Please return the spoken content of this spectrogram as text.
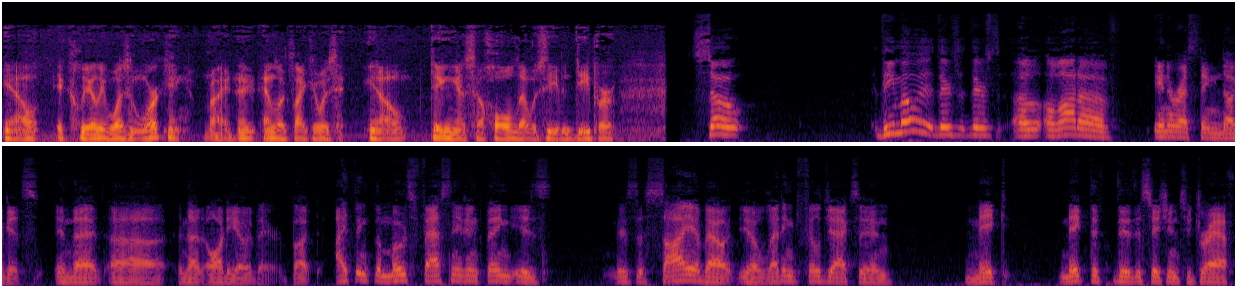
you know, it clearly wasn't working, right, and, and looked like it was, you know, digging us a hole that was even deeper. So the mo there's there's a, a lot of interesting nuggets in that uh, in that audio there, but I think the most fascinating thing is there's a sigh about you know letting Phil Jackson make make the, the decision to draft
